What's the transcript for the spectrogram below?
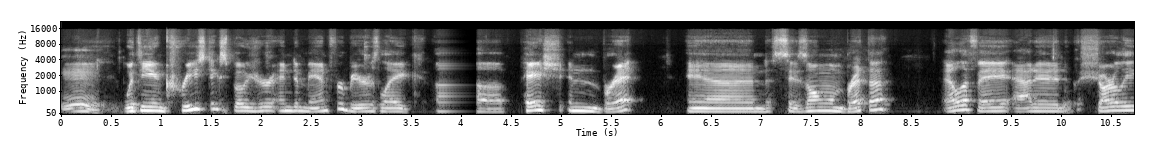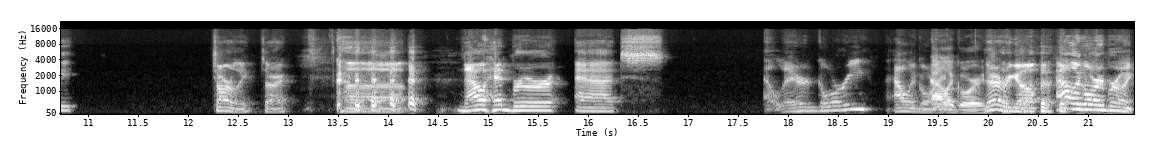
Mm. With the increased exposure and demand for beers like uh, Pêche and Brett and Saison Bretta, LFA added Charlie, Charlie, sorry, uh, now head brewer at Allegory, Allegory, Allegory. There we go, Allegory Brewing.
